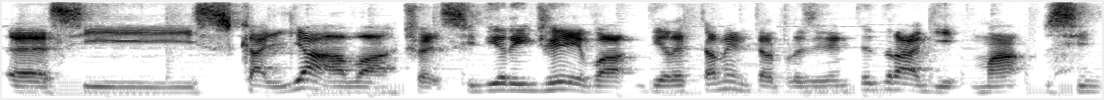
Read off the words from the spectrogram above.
eh, si scagliava, cioè si dirigeva direttamente al presidente Draghi, ma si,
